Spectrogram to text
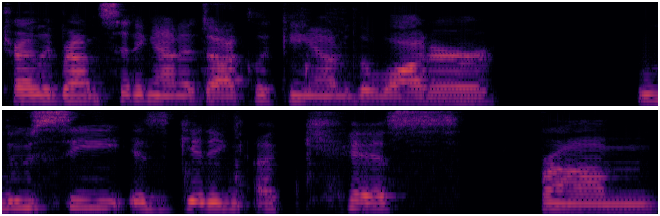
Charlie Brown sitting on a dock looking out of the water. Lucy is getting a kiss from,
